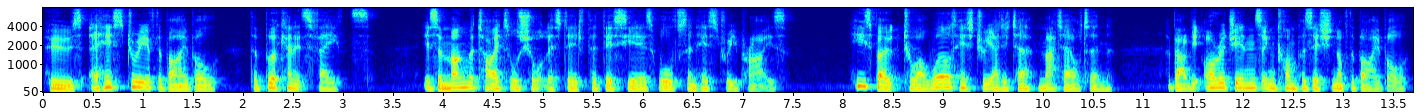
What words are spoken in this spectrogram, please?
whose A History of the Bible, the Book and Its Faiths, is among the titles shortlisted for this year's Wolfson History Prize. He spoke to our world history editor, Matt Elton, about the origins and composition of the Bible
